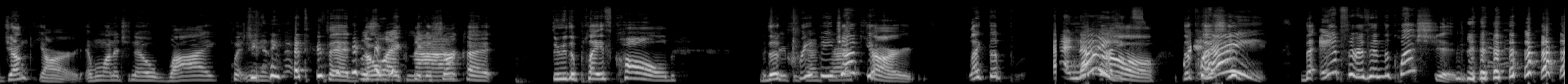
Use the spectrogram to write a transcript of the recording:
junkyard and wanted to know why Quinton think that through said no like, like take a shortcut through the place called The the, creepy creepy, junkyard? junkyard. Like the at night. girl, the At question, night. the answer is in the question.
